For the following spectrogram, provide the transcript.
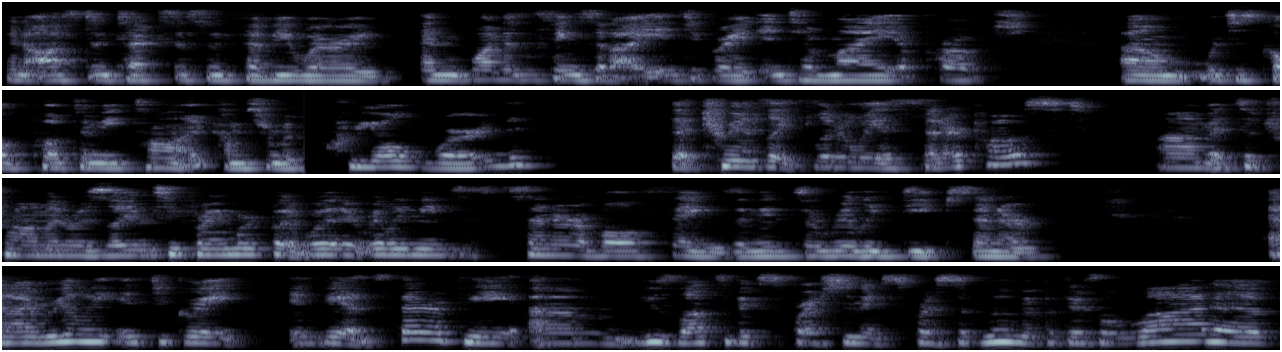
in Austin, Texas in February, and one of the things that I integrate into my approach, um, which is called potomitan, it comes from a Creole word that translates literally as center post. Um, it's a trauma and resiliency framework, but what it really means is center of all things. I mean, it's a really deep center. And I really integrate in dance therapy, um, use lots of expression, expressive movement, but there's a lot of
